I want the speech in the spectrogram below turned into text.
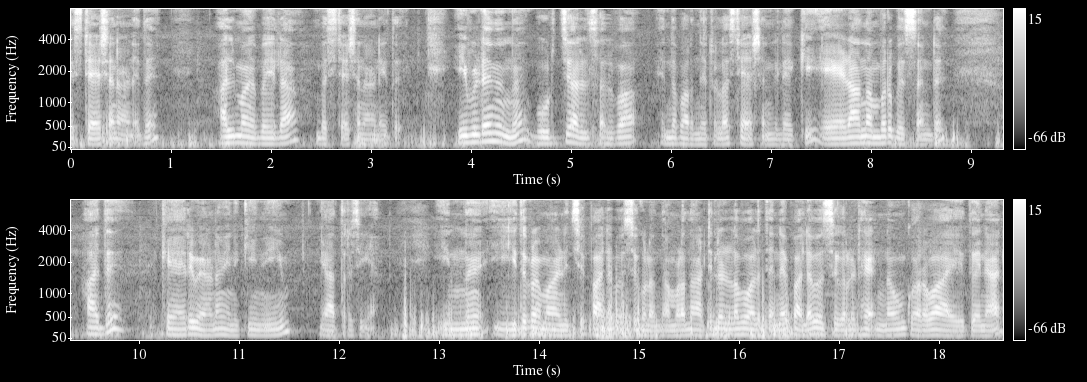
സ്റ്റേഷനാണിത്. അൽ മബൈല ബസ് സ്റ്റേഷനാണിത്. ഇവിടെ നിന്ന് ബുർജ് അൽ സൽവ എന്ന് പറഞ്ഞിട്ടുള്ള സ്റ്റേഷനിലേക്ക് ഏഴാം നമ്പർ ബസ് ഉണ്ട് അത് കയറി വേണം എനിക്ക് ഇനിയും യാത്ര ചെയ്യാൻ. ഇന്ന് ഈദ് പ്രമാണിച്ച് പല ബസ്സുകളും നമ്മുടെ നാട്ടിലുള്ള പോലെ തന്നെ പല ബസ്സുകളുടെ എണ്ണവും കുറവായതിനാൽ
